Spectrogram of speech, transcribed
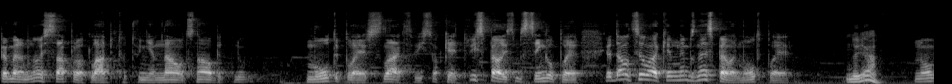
piemēram, nu, es saprotu, labi, tur viņiem naudas nav, bet, nu, multiplayer slēgts, viss ok, tur izspēlēsim single player, jo daudz cilvēkiem nemaz nespēlē multiplayer. Nu, jā. Nu,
